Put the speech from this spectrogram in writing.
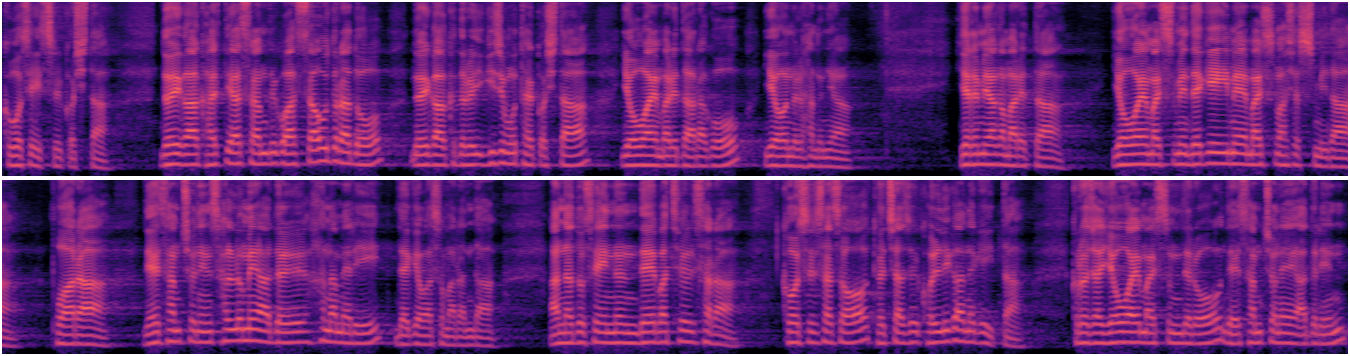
그곳에 있을 것이다. 너희가 갈대아 사람들과 싸우더라도 너희가 그들을 이기지 못할 것이다. 여호와의 말이다라고 예언을 하느냐. 예레미야가 말했다. 여호와의 말씀이 내게 임해 말씀하셨습니다. 보아라, 내 삼촌인 살룸의 아들 하나멜이 내게 와서 말한다. 아나도에 있는 내 밭을 사라. 그것을 사서 되찾을 권리가 내게 있다. 그러자 여호와의 말씀대로 내 삼촌의 아들인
